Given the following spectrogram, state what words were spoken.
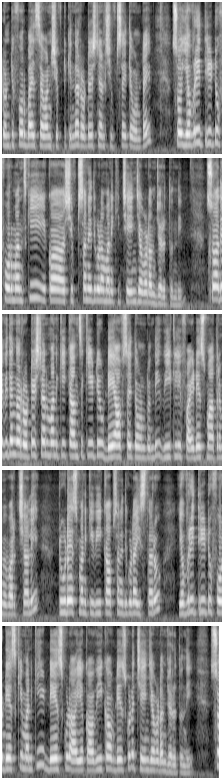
Twenty four by seven shift కింద రొటేషనల్ షిఫ్ట్స్ అయితే ఉంటాయి. So every three to four మంత్స్కి ఇక షిఫ్ట్స్ అనేది కూడా మనకి చేంజ్ అవ్వడం జరుగుతుంది. సో అదేవిధంగా రొటేషనల్ మనకి కన్సిక్యూటివ్ డే ఆఫ్స్ అయితే ఉంటుంది. వీక్లీ ఫైవ్ డేస్ మాత్రమే వర్క్ చేయాలి. టూ డేస్ మనకి వీక్ ఆఫ్స్ అనేది కూడా ఇస్తారు. ఎవ్రీ త్రీ టు ఫోర్ డేస్కి మనకి డేస్ కూడా ఈ యొక్క వీక్ ఆఫ్ డేస్ కూడా చేంజ్ అవ్వడం జరుగుతుంది. సో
